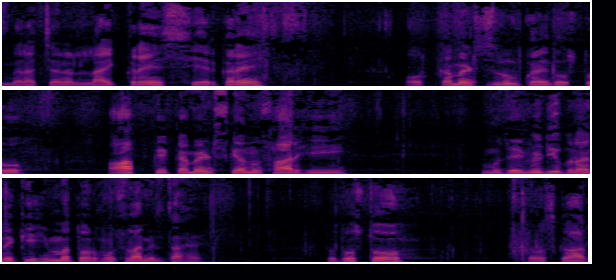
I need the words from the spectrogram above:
मेरा चैनल लाइक करें, शेयर करें और कमेंट्स ज़रूर करें दोस्तों। आपके कमेंट्स के अनुसार ही मुझे वीडियो बनाने की हिम्मत और हौसला मिलता है। तो दोस्तों, नमस्कार।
